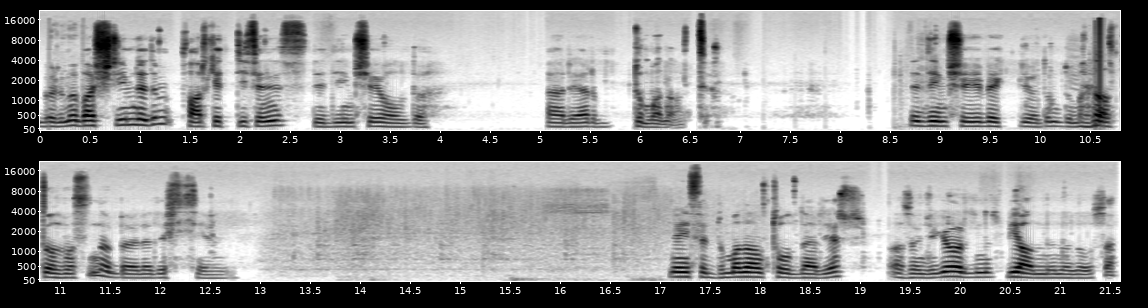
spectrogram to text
Bölüme başlayayım dedim. Fark ettiyseniz dediğim şey oldu. Her yer duman altı. Dediğim şeyi bekliyordum. Duman altı olmasın da böyle değil yani. Neyse duman altı oldu her yer. Az önce gördünüz bir anlığına da olsa.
